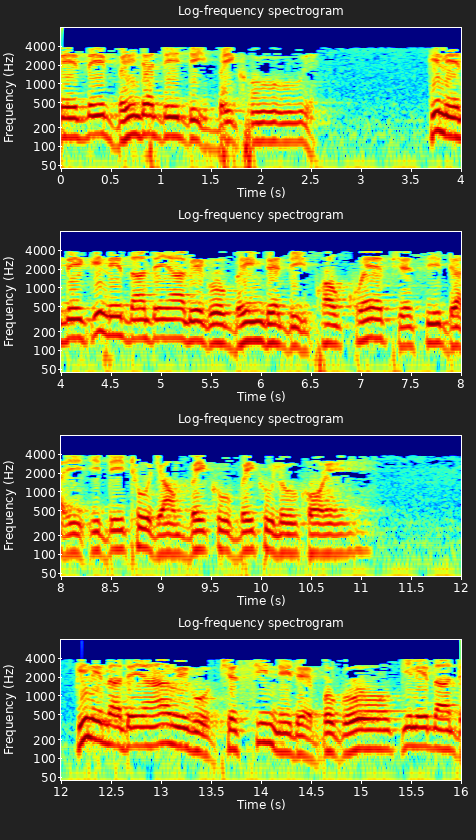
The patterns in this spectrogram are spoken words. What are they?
လေသေဘိန္ဒတိတိဘိက္ခုတဲ့ကိလေသေကိလေသာတရားတွေကိုဘိန္ဒတိဖောက်ခွဲဖြစ်စည်းတတ်၏ဣတိထို့ကြောင့်ဘိက္ခုဘိက္ခုလို့ခေါ်တယ် ကိလေသာတရားတွေကိုဖြစ်စည်းနေတဲ့ပုဂ္ဂိုလ်ကိလေသာတ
